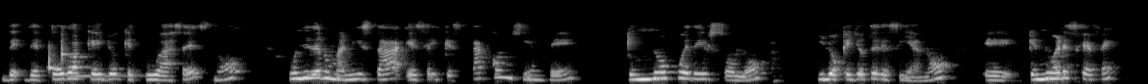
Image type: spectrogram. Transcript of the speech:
de, de todo aquello que tú haces, ¿no? Un líder humanista es el que está consciente que no puede ir solo, y lo que yo te decía, ¿no? Eh, que no eres jefe,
